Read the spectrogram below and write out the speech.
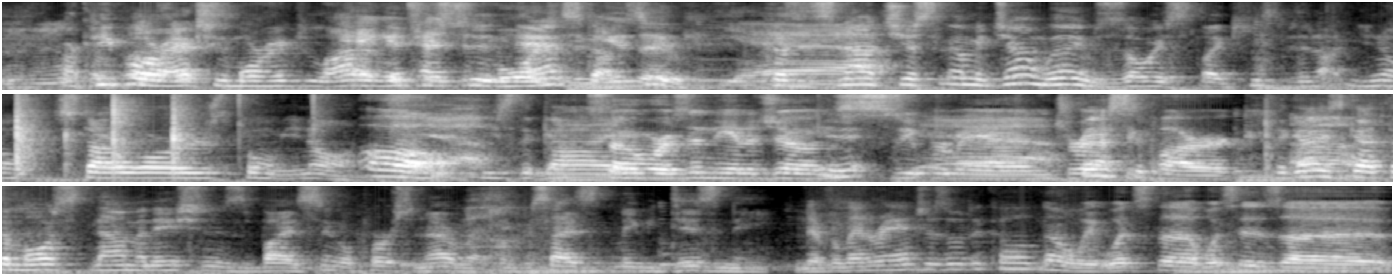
Mm-hmm. Or people are actually more a lot Paying of interested attention in that to stuff music. too. Because it's not just. I mean, John Williams is always like he's been. You know, Star Wars. Boom. You know him. Oh, Yeah. He's the guy. Star Wars, Indiana Jones, Yeah. Superman, Yeah. Jurassic Basic- Park, The guy's Uh, got the most nominations by a single person ever. I think, besides maybe Disney. Neverland Ranch is what it called? No, wait, what's the what's his uh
